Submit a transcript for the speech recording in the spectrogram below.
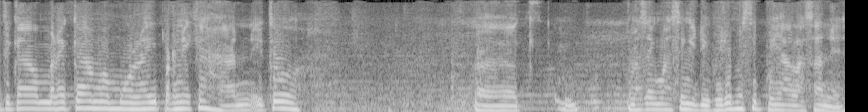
ketika mereka memulai pernikahan itu eh, masing-masing individu mesti punya alasan ya.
